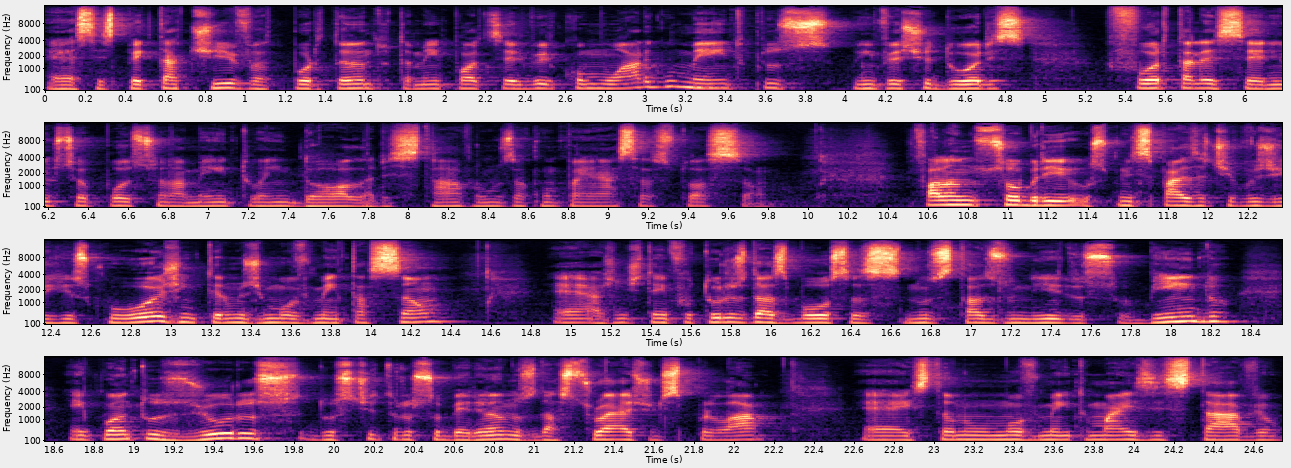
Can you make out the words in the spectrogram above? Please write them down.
Essa expectativa, portanto, também pode servir como argumento para os investidores fortalecerem o seu posicionamento em dólares. Tá? Vamos acompanhar essa situação. Falando sobre os principais ativos de risco hoje, em termos de movimentação, é, a gente tem futuros das bolsas nos Estados Unidos subindo, enquanto os juros dos títulos soberanos, das treasuries por lá, é, estão num movimento mais estável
